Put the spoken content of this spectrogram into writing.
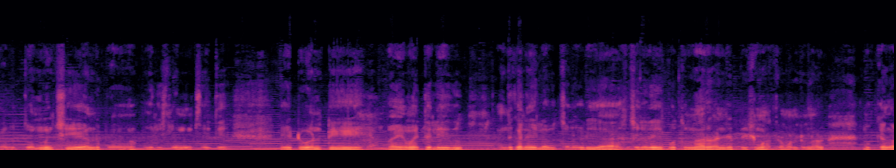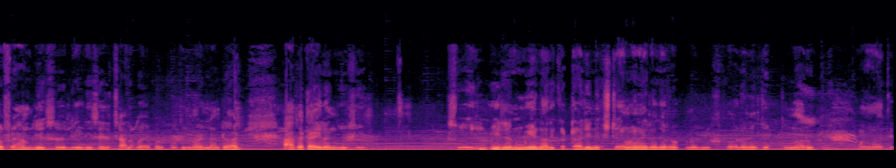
ప్రభుత్వం నుంచి అండ్ పోలీసుల నుంచి అయితే ఎటువంటి భయం అయితే లేదు. అందుకనే ఇలా విచ్చలవిడిగా చెలరైపోతున్నారు అని చెప్పేసి మాత్రం అంటున్నారు. ముఖ్యంగా ఫ్యామిలీస్ లేడీస్ అయితే చాలా భయపడిపోతున్నారు ఇలాంటి వాళ్ళు. ఆకతాయిలను చూసి సో వీళ్ళని మెయిన్ అరికట్టాలి నెక్స్ట్ టైం అయినా ఇలా జరగకుండా చూసుకోవాలని చెప్తున్నారు. మనమైతే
